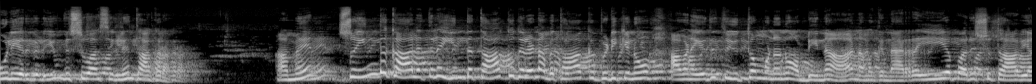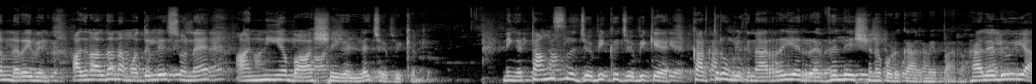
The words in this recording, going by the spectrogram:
ஊழியர்களையும் விசுவாசிகளையும் தாக்குறாங்க ஆமென். ஸோ இந்த காலத்தில் இந்த தாக்குதலை நம்ம தாக்கு பிடிக்கணும் அவனை எதிர்த்து யுத்தம் பண்ணணும் அப்படின்னா நமக்கு நிறைய பரிசு தாவியான் நிறைவேணும் அதனால தான் நான் முதல்ல சொன்னேன் அந்நிய பாஷைகளில் ஜெபிக்கணும். நீங்கள் டங்ஸில் ஜெபிக்க ஜெபிக்க கர்த்தர் உங்களுக்கு நிறைய ரெவலேஷனை கொடுக்க ஆரம்பிப்பார். ஹalleluya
